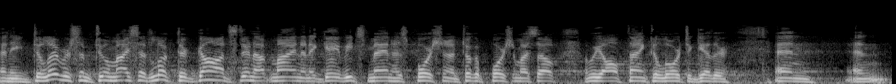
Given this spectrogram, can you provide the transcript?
And he delivers them to him. I said, look, they're God's, they're not mine. And I gave each man his portion and took a portion myself. And we all thanked the Lord together. And and,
